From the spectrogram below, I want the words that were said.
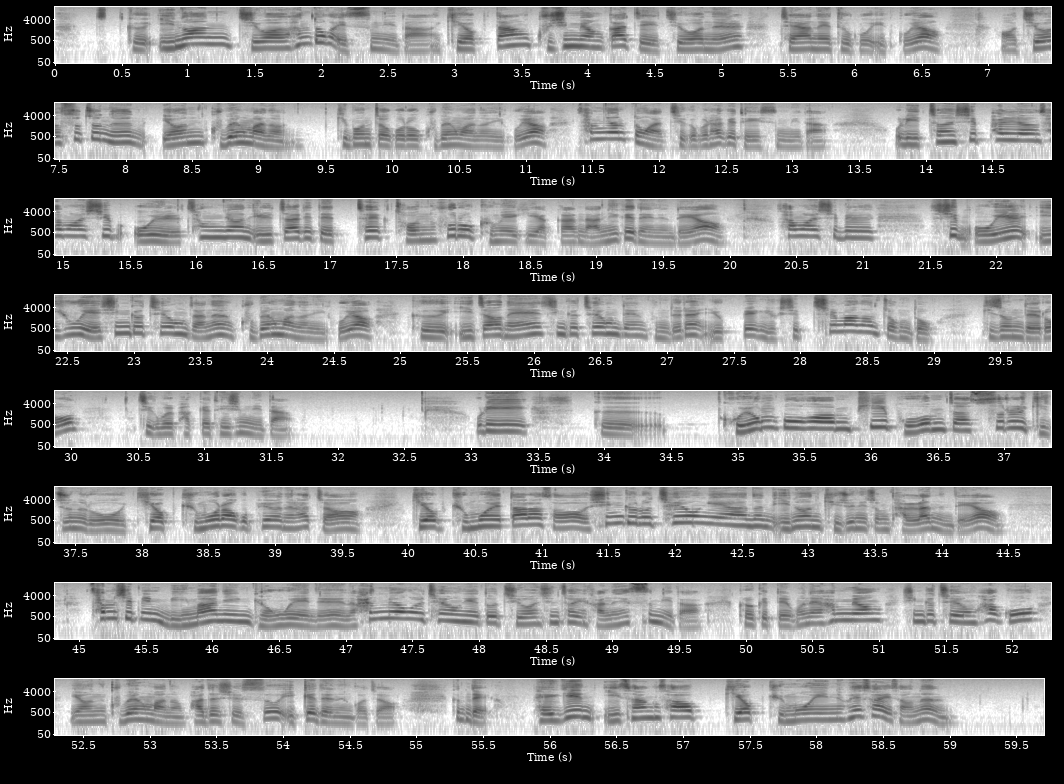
그 인원 지원 한도가 있습니다. 기업당 90명까지 지원을 제한해 두고 있고요. 어, 지원 수준은 연 900만 원, 기본적으로 900만 원이고요. 3년 동안 지급을 하게 되어 있습니다. 우리 2018년 3월 15일 청년 일자리 대책 전후로 금액이 약간 나뉘게 되는데요. 3월 10일 15일 이후에 신규 채용자는 900만 원이고요. 그 이전에 신규 채용된 분들은 667만 원 정도 기존대로 지급을 받게 되십니다. 우리 그 고용보험 피보험자 수를 기준으로 기업 규모라고 표현을 하죠. 기업 규모에 따라서 신규로 채용해야 하는 인원 기준이 좀 달랐는데요. 30인 미만인 경우에는 한 명을 채용해도 지원 신청이 가능했습니다. 그렇기 때문에 한 명 신규 채용하고 연 900만 원 받으실 수 있게 되는 거죠. 근데 100인 이상 사업 기업 규모인 회사에서는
